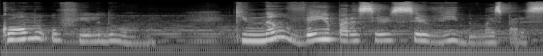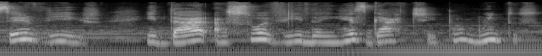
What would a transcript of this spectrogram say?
como o filho do homem, que não veio para ser servido, mas para servir e dar a sua vida em resgate por muitos.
